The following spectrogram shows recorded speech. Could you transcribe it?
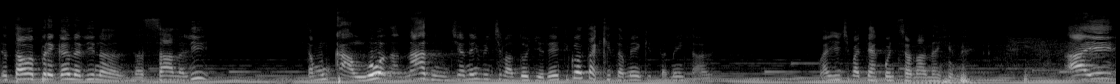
eu estava pregando ali na, na sala ali, tava um calor danado, não tinha nem ventilador direito, igual tá aqui também, aqui também tá. Mas a gente vai ter ar-condicionado ainda. Aí,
